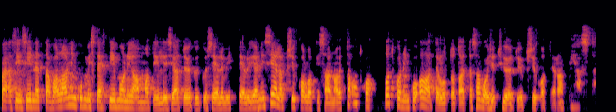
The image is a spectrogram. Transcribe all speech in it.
pääsin sinne tavallaan, niin kuin missä tehtiin moniammatillisia työkykyselvittelyjä, niin siellä psykologi sanoi, että ootko, ootko niin kuin ajatellut tota, että sä voisit hyötyä psykoterapiasta.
